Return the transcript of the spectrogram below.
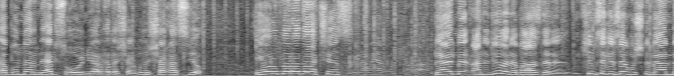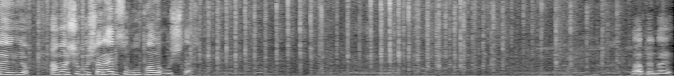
Ya bunların hepsi oynuyor arkadaşlar. Bunun şakası yok. Yorumlara da açığız. Beğenme hani diyorlar ya bazıları kimse kimse kuşunu beğenme yok. Ama şu kuşlar hepsi kupalı kuşlar. Ne yapıyorsun dayı?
